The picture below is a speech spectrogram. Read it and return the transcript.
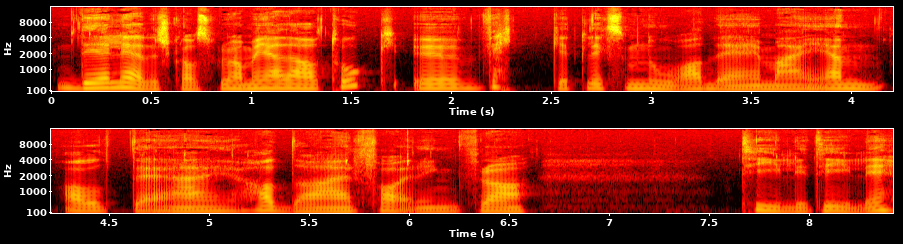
det lederskapsprogrammet jeg da tok, uh, vekket liksom noe av det i meg igjen. Alt det jeg hadde av erfaring fra tidlig, tidlig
